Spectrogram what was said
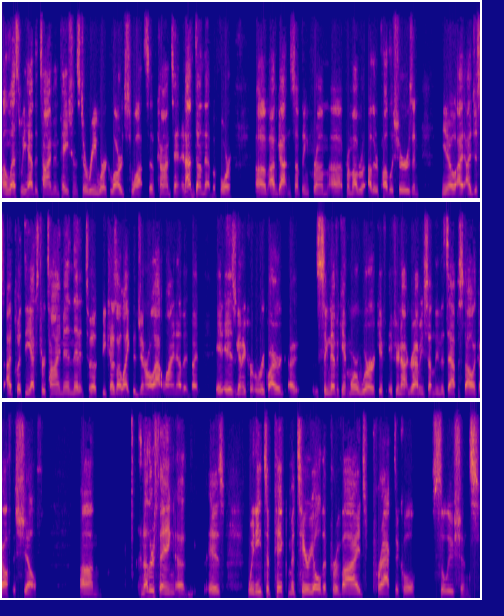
unless we have the time and patience to rework large swaths of content. And I've done that before. Um, I've gotten something from uh, from other, publishers, and you know, I, I, just I put the extra time in that it took because I like the general outline of it, but it is going to require a significant more work if if you're not grabbing something that's apostolic off the shelf. Um, another thing uh, is we need to pick material that provides practical solutions.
